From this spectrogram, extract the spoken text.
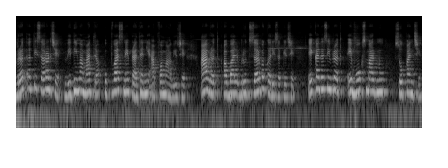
વ્રત અતિ સરળ છે. વિધિમાં માત્ર ઉપવાસને પ્રાધાન્ય આપવામાં આવ્યું છે. આ વ્રત અબાલ વૃદ્ધ સર્વ કરી શકે છે. એકાદશી વ્રત એ મોક્ષ માર્ગનું સોપાન છે.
